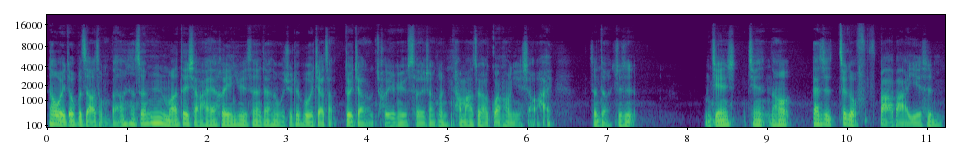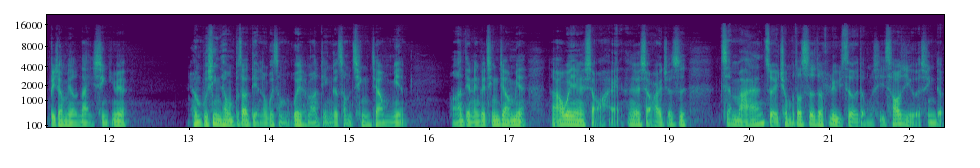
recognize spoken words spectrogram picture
那我也都不知道怎么办。我想说，嗯，我要对小孩和颜悦色，但是我绝对不会家长对家长和颜悦色。想说他妈最好管好你的小孩，真的就是。你今天今天，然后，但是这个爸爸也是比较没有耐心，因为很不幸，他们不知道点了为什么为什么要点一个什么清酱面，然后点了一个清酱面，然后喂那个小孩，那个小孩就是这满嘴全部都是绿色的东西，超级恶心的。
